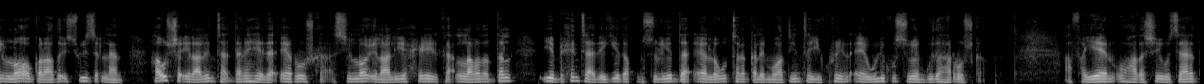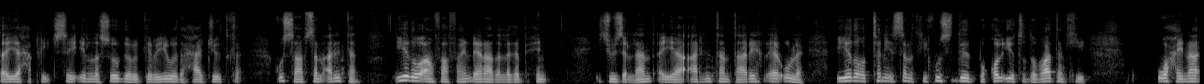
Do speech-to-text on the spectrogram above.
in loo ogolaado switzerland hawsha ilaalinta danaheeda ee ruushka si loo ilaaliyo xiriirka labada dal iyo bixinta adeegyada qunsuliyadda ee loogu talagalay muwaadiniinta ukrain ee weli ku sugan gudaha ruushka. Afhayeen u hadashay wasaaradda ayaa xaqiijisay in la soo gabagabeeyey wadaxaajoodka ku saabsan arrintan iyadoo aan faahfaahin dheeraada laga bixin. Switzerland ayaa arrintan taariikh dheer u leh iyadoo tan iyo sannadkii kun sideed boqol iyo toddobaatankii waxayna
